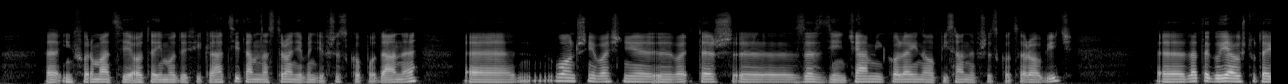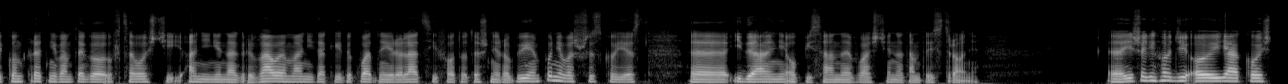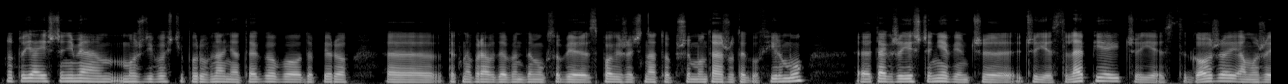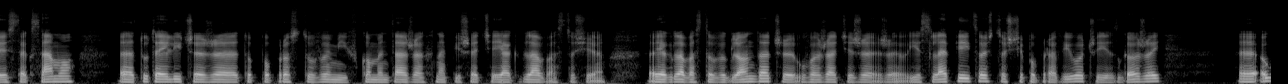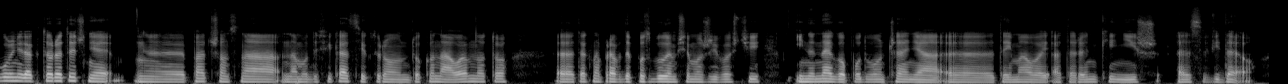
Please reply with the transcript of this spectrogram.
informacje o tej modyfikacji. Tam na stronie będzie wszystko podane. E, łącznie właśnie e, też e, ze zdjęciami, kolejno opisane wszystko, co robić. Dlatego ja już tutaj konkretnie Wam tego w całości ani nie nagrywałem, ani takiej dokładnej relacji foto też nie robiłem, ponieważ wszystko jest idealnie opisane właśnie na tamtej stronie. Jeżeli chodzi o jakość, no to ja jeszcze nie miałem możliwości porównania tego, bo dopiero tak naprawdę będę mógł sobie spojrzeć na to przy montażu tego filmu. E, także jeszcze nie wiem, czy, czy jest lepiej, czy jest gorzej, a może jest tak samo. E, tutaj liczę, że to po prostu wy mi w komentarzach napiszecie, jak dla was to się, jak dla was to wygląda, czy uważacie, że, że jest lepiej coś, coś się poprawiło, czy jest gorzej. E, ogólnie tak teoretycznie, patrząc na, na modyfikację, którą dokonałem, no to tak naprawdę pozbyłem się możliwości innego podłączenia tej małej aterynki niż S-Video.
